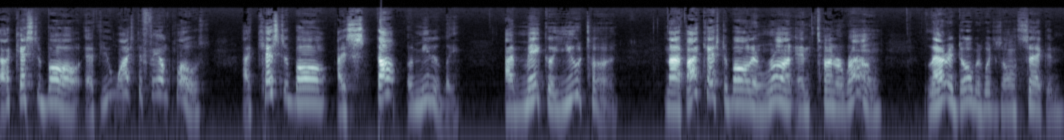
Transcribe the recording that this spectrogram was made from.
I catch the ball, if you watch the film close, I catch the ball, I stop immediately. I make a U-turn. Now, if I catch the ball and run and turn around, Larry Doby, which is on second,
